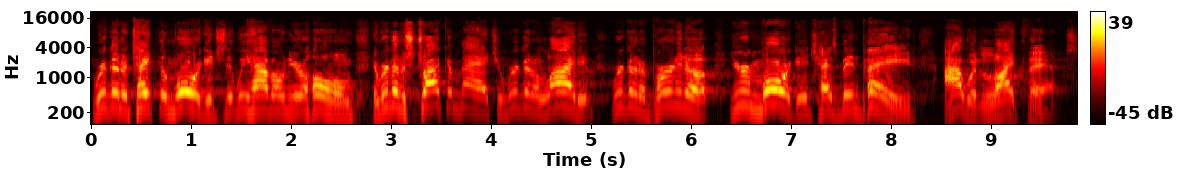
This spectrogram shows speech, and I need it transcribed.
We're going to take the mortgage that we have on your home and we're going to strike a match and we're going to light it. We're going to burn it up. Your mortgage has been paid. I would like that.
